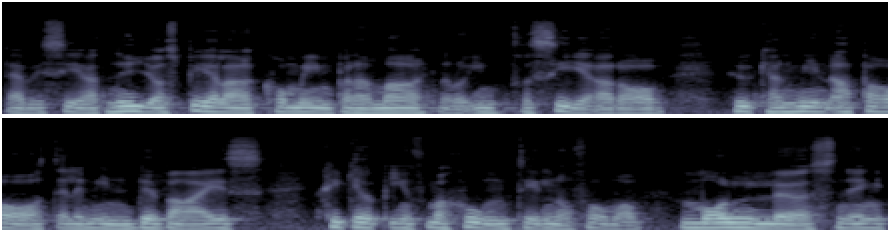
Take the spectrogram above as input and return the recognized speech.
där vi ser att nya spelare kommer in på den här marknaden och är intresserade av hur kan min apparat eller min device skicka upp information till någon form av molnlösning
